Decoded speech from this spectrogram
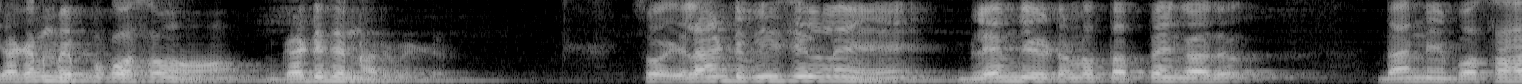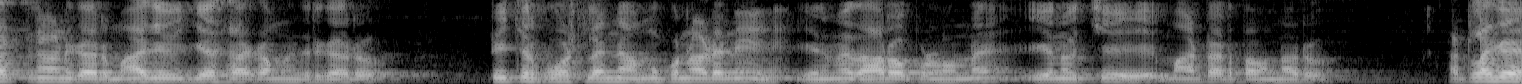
జగన్ మెప్పు కోసం గడ్డి తిన్నారు వీళ్ళు. సో ఇలాంటి వీసీలని బ్లేమ్ చేయడంలో తప్పేం కాదు. దాన్ని బొత్స సత్యనారాయణ గారు మాజీ విద్యాశాఖ మంత్రి గారు టీచర్ పోస్టులన్నీ అమ్ముకున్నాడని ఈయన మీద ఆరోపణలు ఉన్నాయి. ఈయన వచ్చి మాట్లాడుతూ ఉన్నారు. అట్లాగే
